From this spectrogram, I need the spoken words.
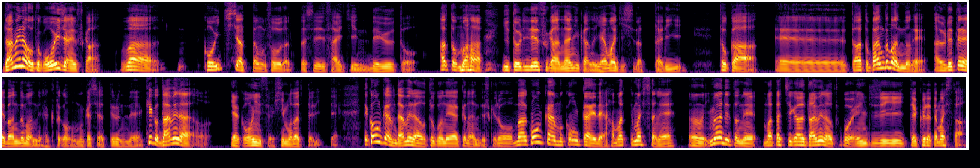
ダメな男多いじゃないですか。まあ、こう生きちゃったもそうだったし、最近で言うと。あとまあ、ゆとりですが何かの山岸だったり、とか、えーと、あとバンドマンのね、あ、売れてないバンドマンの役とかも昔やってるんで、結構ダメな役多いんですよ、紐だったりって。で、今回もダメな男の役なんですけど、まあ今回も今回でハマってましたね。うん、今までとね、また違うダメな男を演じてくれてました。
